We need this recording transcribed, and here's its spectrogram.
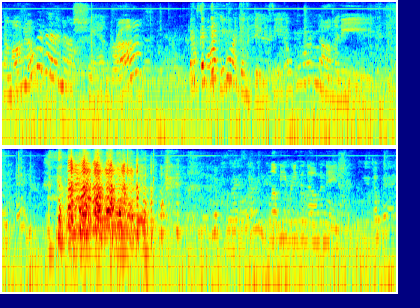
Come on over here Nurse Shandra. Guess what? You are the Daisy Award nominee. Okay. Let me read the nomination. Okay.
